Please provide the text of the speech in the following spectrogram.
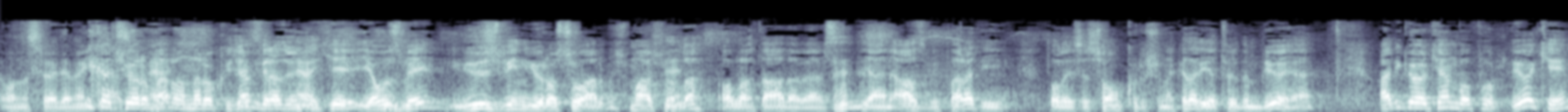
Onu söylemek Birkaç lazım. yorum var Evet. onları okuyacağım. Lütfen. Biraz önceki Yavuz Bey'in 100 bin eurosu varmış maşallah. Allah daha da versin. Yani az bir para değil. Dolayısıyla son kuruşuna kadar yatırdım diyor ya. Ali Görkem Vapur diyor ki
